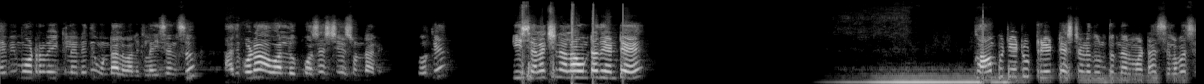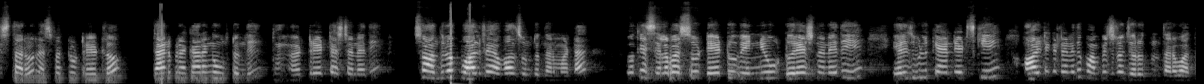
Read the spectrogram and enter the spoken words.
హెవీ మోటార్ వెహికల్ అనేది ఉండాలి వాళ్ళకి లైసెన్స్ అది కూడా వాళ్ళు ప్రొసెస్ చేసి ఉండాలి. ఓకే ఈ సెలక్షన్ ఎలా ఉంటది అంటే కాంపిటేటివ్ ట్రేడ్ టెస్ట్ అనేది ఉంటుంది అనమాట సిలబస్ ఇస్తారు రెస్పెక్టివ్ ట్రేడ్లో. దాని ప్రకారంగా ఉంటుంది. ట్రేడ్ టెస్ట్ అనేది సో అందులో క్వాలిఫై అవ్వాల్సి ఉంటుంది అనమాట okay syllabus date venue duration అనేది ఎలిజిబుల్ క్యాండిడేట్స్కి హాల్ టికెట్ అనేది పంపించడం జరుగుతుంది తర్వాత.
